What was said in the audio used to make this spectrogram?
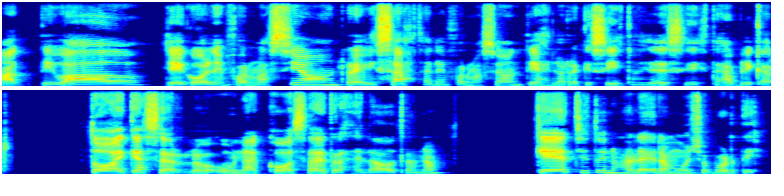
activado, llegó la información, revisaste la información, tienes los requisitos y decidiste aplicar. Todo hay que hacerlo una cosa detrás de la otra, ¿no? Qué éxito y nos alegra mucho por ti.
